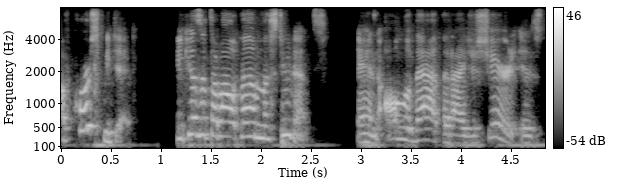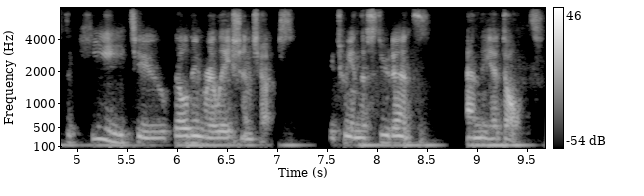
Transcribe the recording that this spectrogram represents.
Of course we did, because it's about them, the students. And all of that that I just shared is the key to building relationships between the students and the adults,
